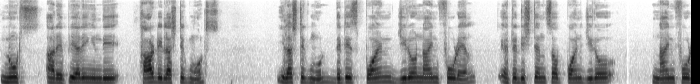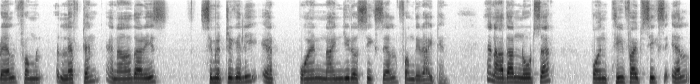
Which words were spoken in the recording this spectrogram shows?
nodes are appearing in the third elastic modes, elastic mode that is 0.094L at a distance of 0.094L from left hand and another is symmetrically at 0.906 L from the right hand. And other nodes are 0.356 L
